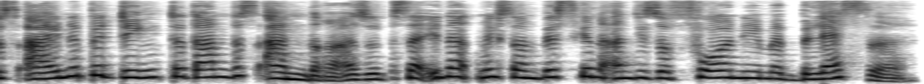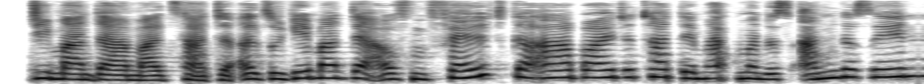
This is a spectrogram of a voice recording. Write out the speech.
Das eine bedingte dann das andere. Also das erinnert mich so ein bisschen an diese vornehme Blässe, die man damals hatte. Also jemand, der auf dem Feld gearbeitet hat, dem hat man das angesehen.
